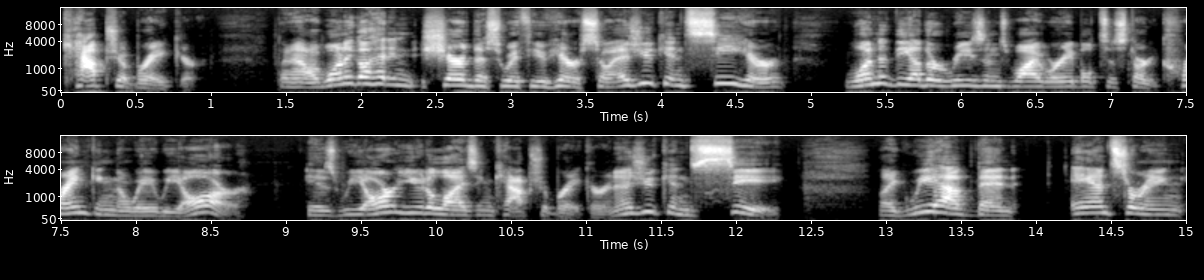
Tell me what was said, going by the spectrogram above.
CAPTCHA Breaker. But now I want to go ahead and share this with you here. So as you can see here, one of the other reasons why we're able to start cranking the way we are is we are utilizing CAPTCHA Breaker. And as you can see, like we have been answering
